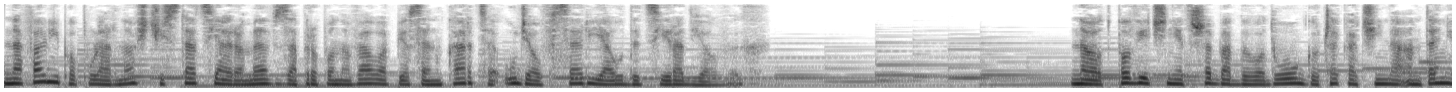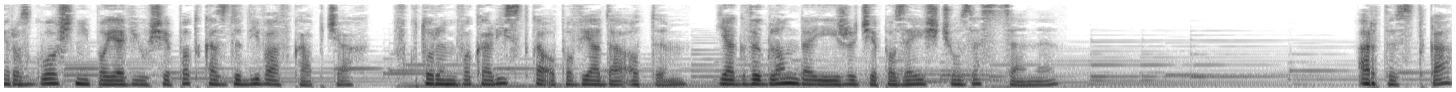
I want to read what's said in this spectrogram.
Na fali popularności stacja RMF zaproponowała piosenkarce udział w serii audycji radiowych. Na odpowiedź nie trzeba było długo czekać i na antenie rozgłośni pojawił się podcast Diva w kapciach, w którym wokalistka opowiada o tym, jak wygląda jej życie po zejściu ze sceny. Artystka,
